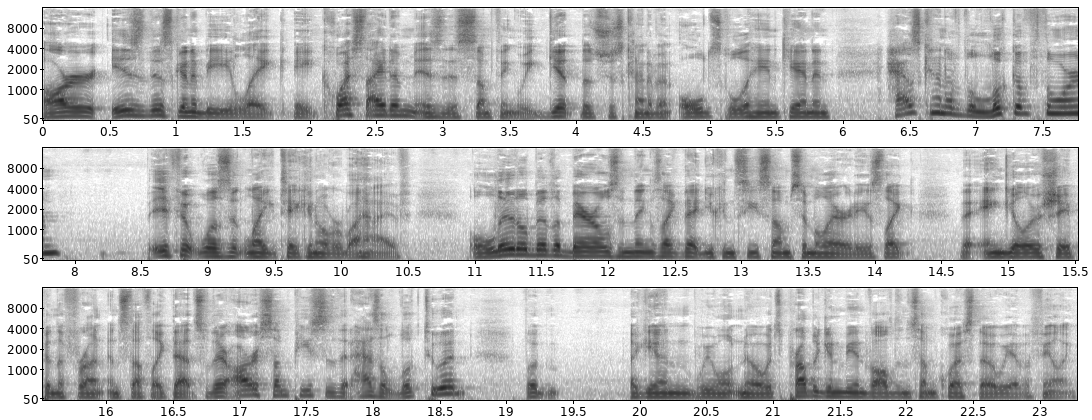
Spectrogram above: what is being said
are is this going to be like a quest item? Is this something we get that's just kind of an old school hand cannon? Has kind of the look of Thorn, if it wasn't like taken over by Hive. A little bit of barrels and things like that, you can see some similarities, like the angular shape in the front and stuff like that. So there are some pieces that has a look to it, but again, we won't know. It's probably going to be involved in some quest, though. We have a feeling.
